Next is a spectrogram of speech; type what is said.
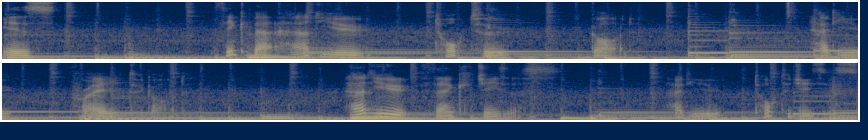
is think about how do you talk to God? How do you pray to God? How do you thank Jesus? How do you talk to Jesus?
